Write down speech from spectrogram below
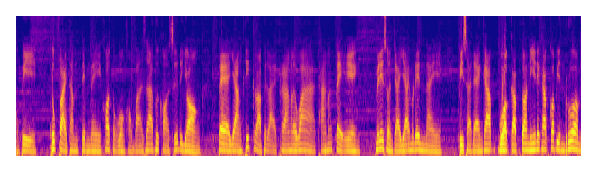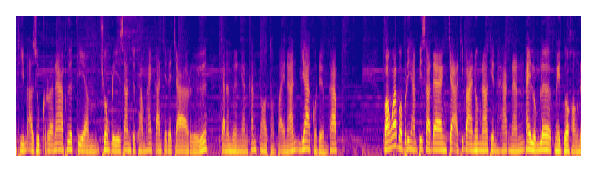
2 ปี ทุกฝ่ายทำเต็มในข้อตกลงของบาซ่าเพื่อขอซื้อเดยอง แต่อย่างที่กล่าวไปหลายครั้งแล้วว่าทางนักเตะเอง ไม่ได้สนใจย้ายมาเล่นใน ปีศาจแดงครับ บวกกับตอนนี้นะครับก็บินร่วมทีมอาซูกรานาเพื่อเตรียมช่วงปรีซั่นจะทำให้การเจรจาหรือการดำเนินงานขั้นตอนต่อไปนั้น ยากกว่าเดิมครับหวังว่าบทบริหารปีศาจแดงจะอธิบายโน้มน้าวเทียนฮากนั้น ให้ล้มเลิกในตัวของเด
